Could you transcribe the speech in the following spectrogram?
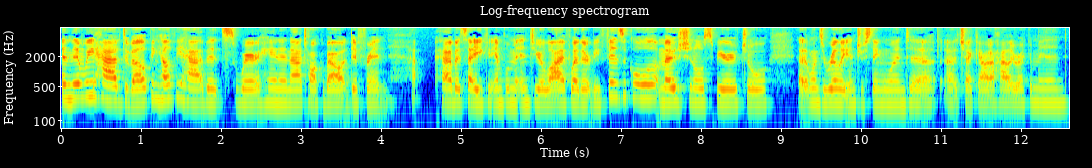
And then we have developing healthy habits, where Hannah and I talk about different habits that you can implement into your life, whether it be physical, emotional, spiritual. That one's a really interesting one to uh, check out. I highly recommend.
